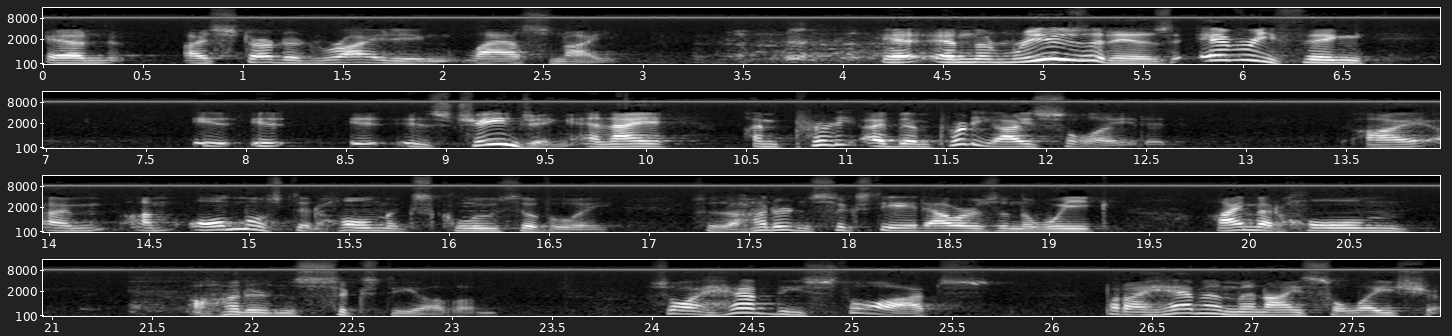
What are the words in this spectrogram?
And I started writing last night. and, the reason is everything is, is changing, and I, I'm pretty, I've been pretty isolated. I, I'm, I'm almost at home exclusively. So 168 hours in the week, I'm at home 160 of them. So I have these thoughts, but I have them in isolation.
